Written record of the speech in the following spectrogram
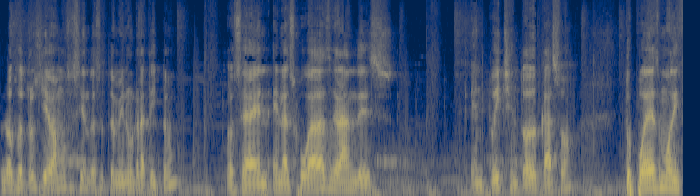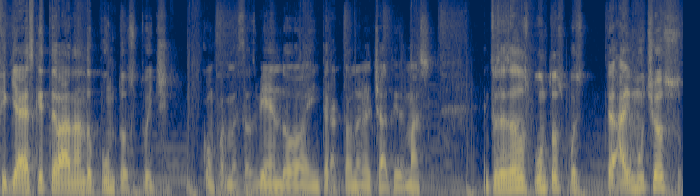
nosotros llevamos haciendo eso también un ratito. O sea, en, las jugadas grandes, en Twitch en todo caso, tú puedes modificar, es que te va dando puntos Twitch. conforme estás viendo e interactuando en el chat y demás. Entonces esos puntos, pues hay muchos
